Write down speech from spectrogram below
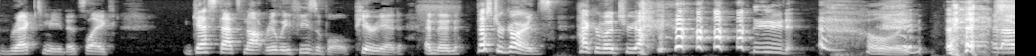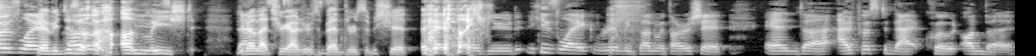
wrecked me that's like guess that's not really feasible period. And then best regards HackerOne trio dude holy and i was like yeah, I mean, just oh, uh, unleashed. You know that triager's been through some shit. know, like, dude. He's like really done with our shit. And uh, I posted that quote on the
